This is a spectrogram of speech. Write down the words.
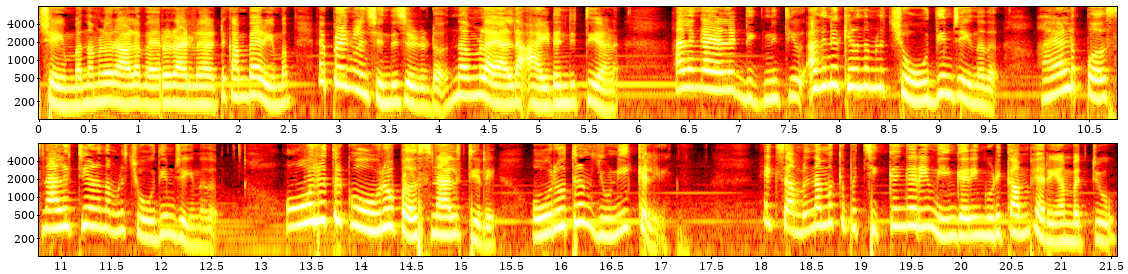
ചെയ്യുമ്പോൾ നമ്മളൊരാളെ വേറൊരാളായിട്ട് കമ്പയർ ചെയ്യുമ്പം എപ്പോഴെങ്കിലും ചിന്തിച്ചിട്ടുണ്ടോ? നമ്മൾ അയാളുടെ ഐഡന്റിറ്റിയാണ് അല്ലെങ്കിൽ അയാളുടെ ഡിഗ്നിറ്റി അതിനൊക്കെയാണ് നമ്മൾ ചോദ്യം ചെയ്യുന്നത്. അയാളുടെ പേഴ്സണാലിറ്റിയാണ് നമ്മൾ ചോദ്യം ചെയ്യുന്നത്. ഓരോരുത്തർക്കും ഓരോ പേഴ്സണാലിറ്റി അല്ലേ? ഓരോരുത്തരും യുണീക്കല്ലേ എക്സാമ്പിൾ നമുക്കിപ്പോൾ ചിക്കൻ കറിയും മീൻ കറിയും കൂടി കമ്പയർ ചെയ്യാൻ പറ്റുമോ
